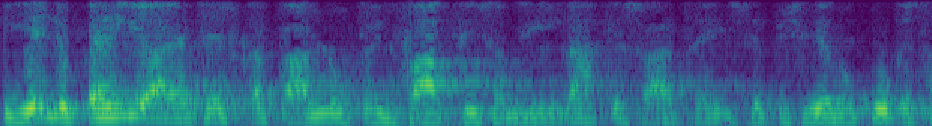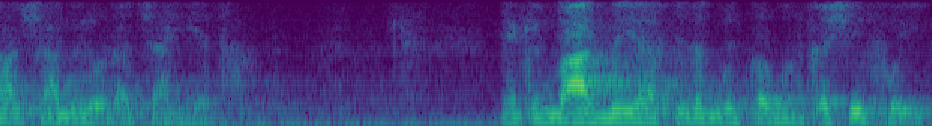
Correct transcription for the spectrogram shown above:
کہ یہ جو پہلی آیت ہے، اس کا تعلق تو انفاق فی سبیل اللہ کے ساتھ ہے۔ اسے پچھلے رقو کے ساتھ شامل ہونا چاہیے تھا۔ لیکن بعد میں یہ حقیقت مجھ پر منکشف ہوئی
